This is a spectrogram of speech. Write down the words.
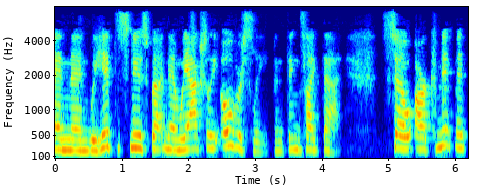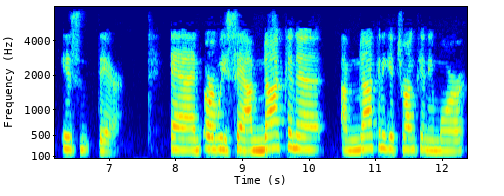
and then we hit the snooze button and we actually oversleep and things like that. So our commitment isn't there. And, or we say, I'm not gonna, I'm not gonna get drunk anymore.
